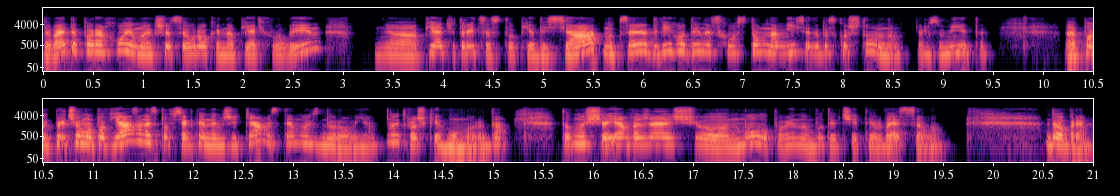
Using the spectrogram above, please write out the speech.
Давайте порахуємо, якщо це уроки на 5 хвилин. 5 у 3 це 150, ну це 2 години з хвостом на місяць безкоштовно, розумієте? Е, причому пов'язане з повсякденним життям і з темою здоров'я, ну і трошки гумору. Да? Тому що я вважаю, що мову повинно бути вчити весело. Добре,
